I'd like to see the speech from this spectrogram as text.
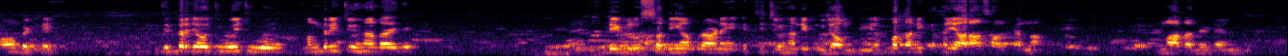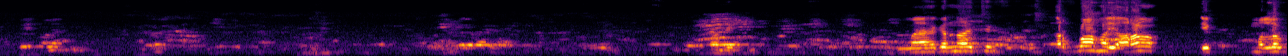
ਉਹ ਬੈਠੇ। ਜਿੱਧਰ ਜਾਓ ਚੂਹੇ ਚੂਹੇ, ਮੰਦਰੀ ਚੂਹਿਆਂ ਦਾ ਇਹ। ਦੇਖ ਲਓ ਸਦੀਆਂ ਪੁਰਾਣੇ ਇੱਥੇ ਚੂਹਿਆਂ ਦੀ ਪੂਜਾ ਹੁੰਦੀ ਆ। ਪਤਾ ਨਹੀਂ ਹਜ਼ਾਰਾਂ ਸਾਲ ਪਹਿਲਾਂ, ਮਾਤਾ ਦੇ ਟਾਈਮ ਆ ਦੇਖੋ ਮੈਂ ਕਹਿੰਦਾ ਇੱਥੇ ਅਰਬਾਂ ਹਜ਼ਾਰਾਂ ਇੱਕ ਮਤਲਬ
